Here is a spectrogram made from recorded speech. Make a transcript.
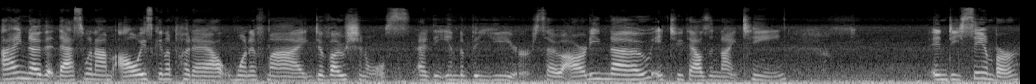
I know that that's when I'm always going to put out one of my devotionals at the end of the year. So I already know in 2019, in December,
